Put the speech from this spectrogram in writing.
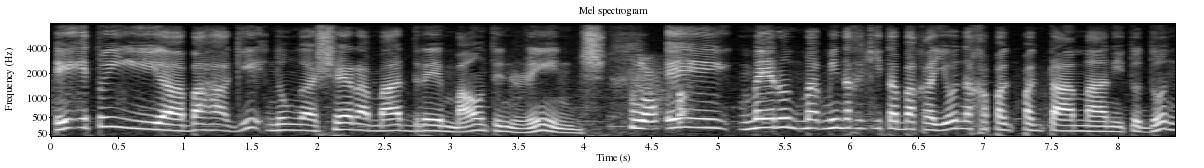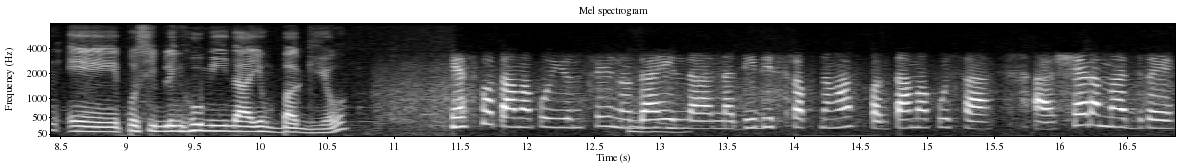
eh ito'y ah, bahagi ng Sierra Madre Mountain Range. Yes. Eh, mayroon, ma- may nakikita ba kayo na kapag pagtama nito doon, eh, posibleng humina yung bagyo? Yes po, tama po yun sir, no? dahil na nadidisrupt na nga pag tama po sa ah, Sierra Madre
